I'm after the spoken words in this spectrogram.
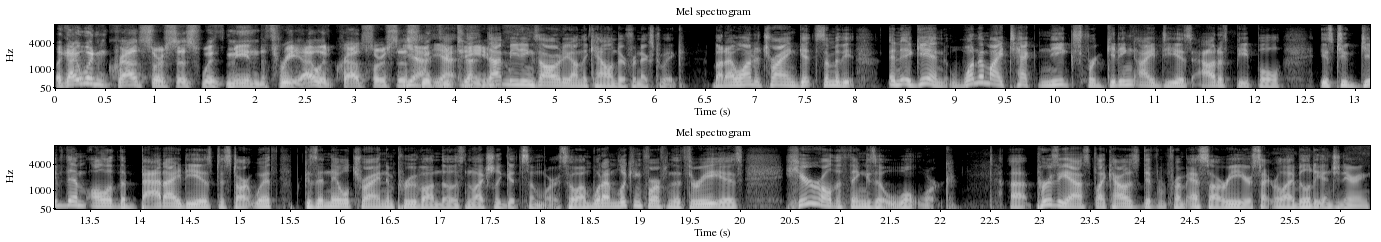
Like I wouldn't crowdsource this with me and the three. I would crowdsource this yeah, with yeah, your team. That, that meeting's already on the calendar for next week but I want to try and get some of the. And again, one of my techniques for getting ideas out of people is to give them all of the bad ideas to start with, because then they will try and improve on those and actually get somewhere. So, um, what I'm looking for from the three is here are all the things that won't work. Uh, Percy asked, like, how is it different from SRE or site reliability engineering?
